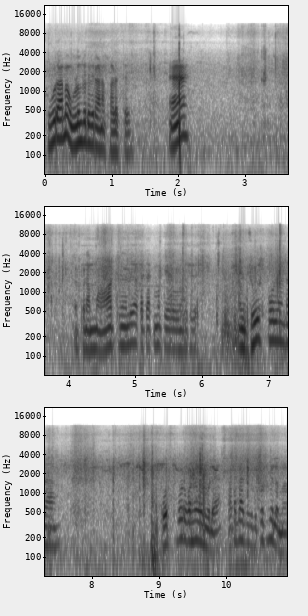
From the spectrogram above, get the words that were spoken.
பூராமே உளுந்துருக்குறான பழுத்து. ஆ? இப்போ நம்ம ஆற்றுனாலே அக்கச்சக்கமாக கீழே விழுந்துருது நம்ம ஜூஸ் போடலாம்டா. பொட்டு போட கொஞ்சம் விட. கட்டப்பாக்கு பொட்டு இல்லைம்மா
